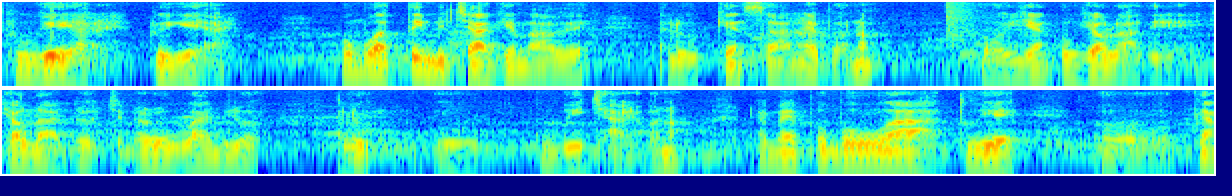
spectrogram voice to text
ဖူးခဲ့ရတယ်တွေ့ခဲ့ရတယ်ဘုံဘကတိတ်မကြခင်မှာပဲအဲ့လိုကင်ဆာနဲ့ပေါ့နော်ဟိုရန်ကုန်ရောက်လာသေးတယ်ရောက်လာပြီးတော့ကျွန်တော်တို့ဝိုင်းပြီးတော့အဲ့လိုဟိုကုပေးကြတယ်ပေါ့နော်ဒါပေမဲ့ဖုံဖုံကသူ့ရဲ့ဟိုကံ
